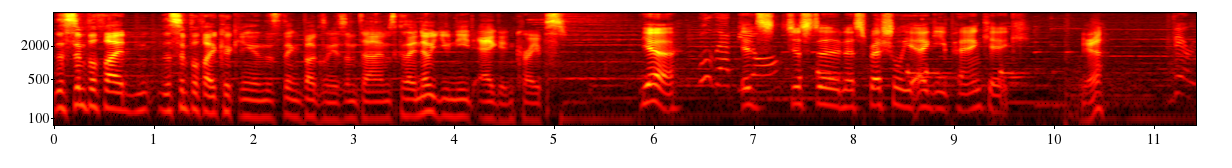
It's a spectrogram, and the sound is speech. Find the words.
the simplified, the simplified cooking in this thing bugs me sometimes, because I know you need egg and crepes. Yeah. Will that be It's all? just an especially eggy pancake. Yeah? Very.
